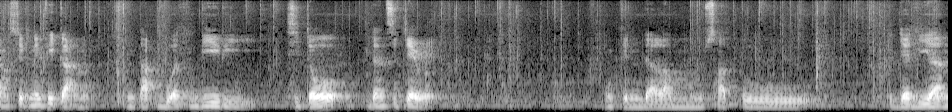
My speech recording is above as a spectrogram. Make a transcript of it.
yang signifikan entah buat diri si cowok dan si cewek? Mungkin dalam satu kejadian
